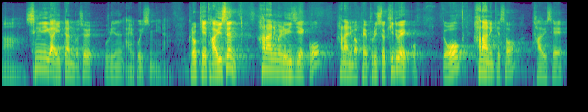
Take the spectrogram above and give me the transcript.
아, 승리가 있다는 것을 우리는 알고 있습니다. 그렇게 다윗은 하나님을 의지했고 하나님 앞에 부르짖어 기도했고 또 하나님께서 다윗의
